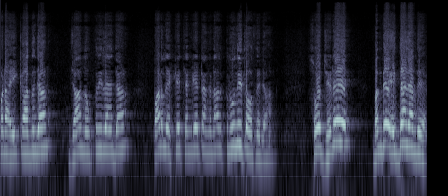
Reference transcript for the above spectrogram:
ਪੜ੍ਹਾਈ ਕਰਨ ਜਾਣ, ਜਾਂ ਨੌਕਰੀ ਲੈਣ ਜਾਣ, ਪੜ੍ਹ ਲਿਖ ਕੇ ਚੰਗੇ ਢੰਗ ਨਾਲ ਕਾਨੂੰਨੀ ਤੌਰ ਤੇ ਜਾਣ। ਸੋ ਜਿਹੜੇ ਬੰਦੇ ਇਦਾਂ ਜਾਂਦੇ ਆ,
